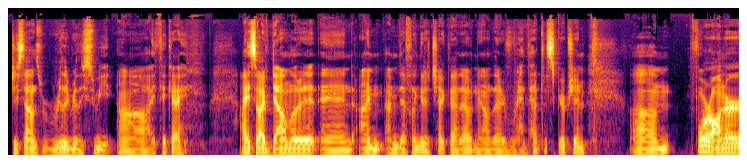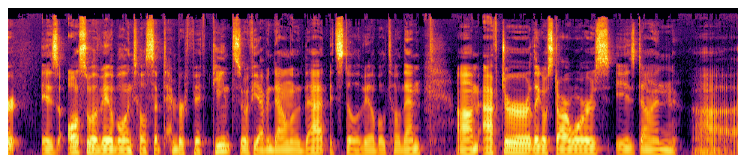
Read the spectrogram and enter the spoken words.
Actually, sounds really, really sweet. Uh, I think I I so I've downloaded it and I'm I'm definitely gonna check that out now that I've read that description. Um, For Honor is also available until September 15th, so if you haven't downloaded that, it's still available till then. Um, after Lego Star Wars is done, uh,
